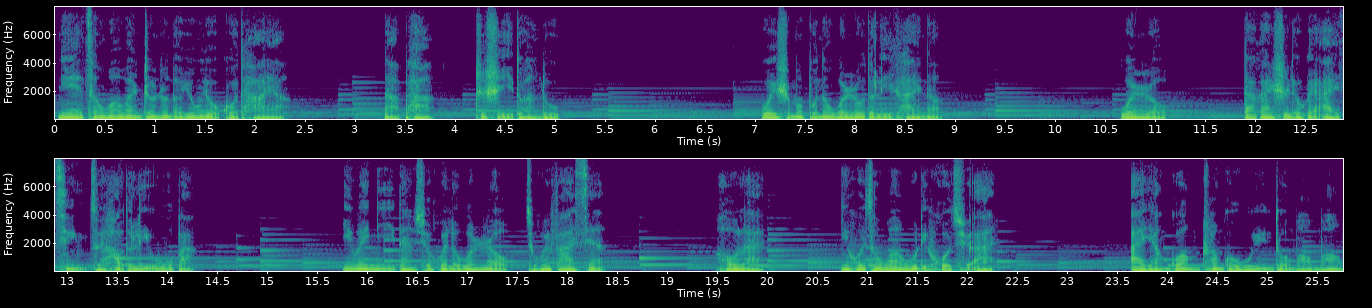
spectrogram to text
你也曾完完整整的拥有过他呀，哪怕。只是一段路，为什么不能温柔的离开呢？温柔，大概是留给爱情最好的礼物吧。因为你一旦学会了温柔，就会发现，后来，你会从万物里获取爱。爱阳光穿过乌云躲猫猫，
